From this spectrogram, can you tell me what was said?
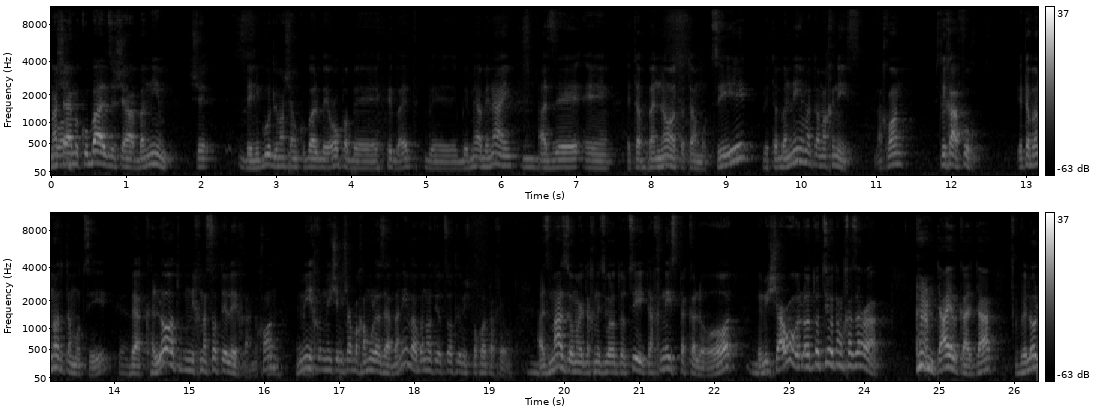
מה שהיה מקובל זה שהבנים, ש... בניגוד למה שהיה מקובל באירופה בעת, בימי הביניים, mm. אז אה, את הבנות אתה מוציא ואת הבנים אתה מכניס, נכון? סליחה, הפוך. את הבנות אתה מוציא, כן. והכלות נכנסות אליך, נכון? כן. מי, מי שנשאר בחמולה זה הבנים, והבנות יוצאות למשפחות אחרות. Mm. אז מה זה אומר תכניס ולא תוציא? תכניס את הכלות, mm. והם יישארו ולא תוציא אותם חזרה. תאייל קלתא, ולא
